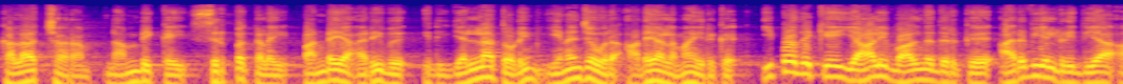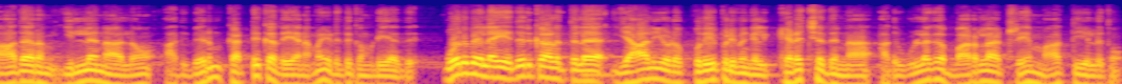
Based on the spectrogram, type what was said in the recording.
கலாச்சாரம் நம்பிக்கை சிற்பக்கலை பண்டைய அறிவு இது எல்லாத்தோடையும் இணைஞ்ச ஒரு அடையாளமா இருக்கு. இப்போதைக்கு யாழி வாழ்ந்ததற்கு அறிவியல் ரீதியா ஆதாரம் இல்லைனாலும் அது வெறும் கட்டுக்கதையை நம்ம எடுத்துக்க முடியாது. ஒருவேளை எதிர்காலத்துல யாழியோட புதைப்படிவங்கள் கிடைச்சதுன்னா அது உலக வரலாற்றையே மாத்தி எழுதும்.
